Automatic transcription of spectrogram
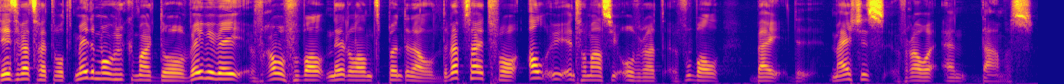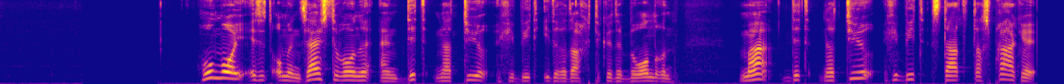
Deze wedstrijd wordt mede mogelijk gemaakt door www.vrouwenvoetbalnederland.nl, de website voor al uw informatie over het voetbal bij de meisjes, vrouwen en dames. Hoe mooi is het om in Zeist te wonen en dit natuurgebied iedere dag te kunnen bewonderen. Maar dit natuurgebied staat ter sprake,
